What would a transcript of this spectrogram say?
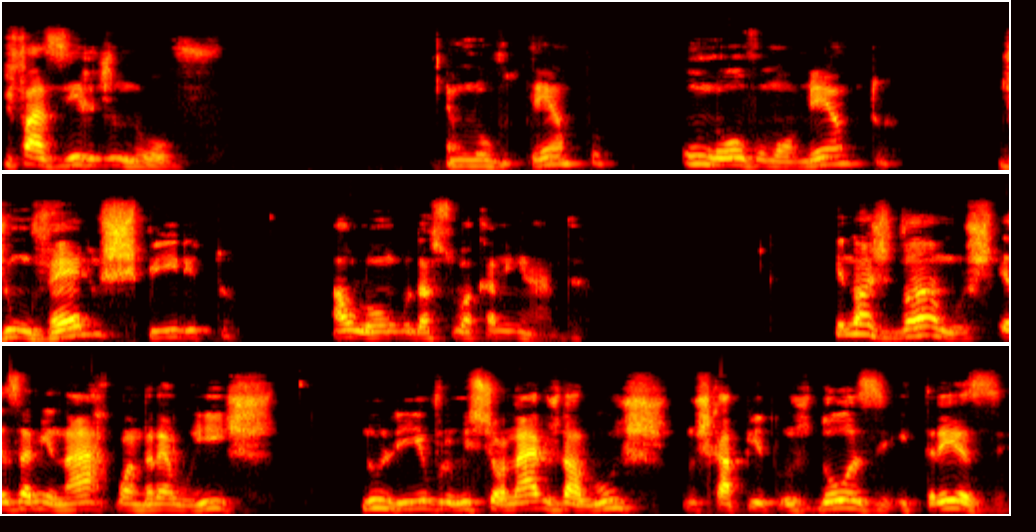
de fazer de novo. É um novo tempo, um novo momento de um velho espírito ao longo da sua caminhada. E nós vamos examinar com André Luiz, no livro Missionários da Luz, nos capítulos 12 e 13,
